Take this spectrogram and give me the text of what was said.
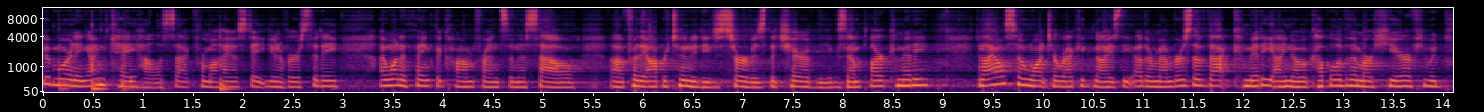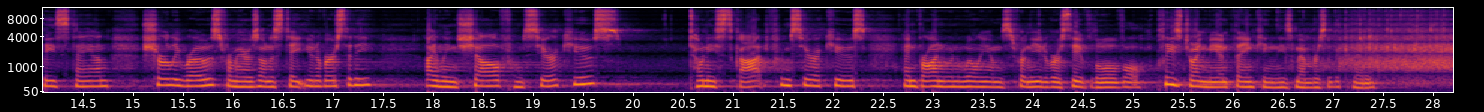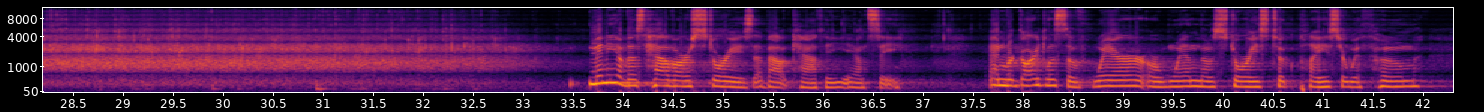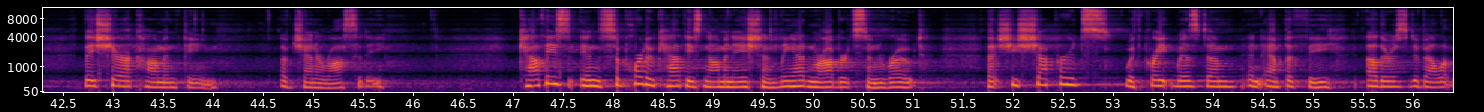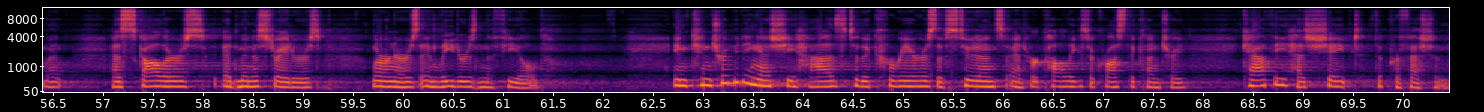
Good morning. I'm Kay Halasek from Ohio State University. I want to thank the conference and the SAL uh, for the opportunity to serve as the chair of the Exemplar Committee. And I also want to recognize the other members of that committee. I know a couple of them are here, if you would please stand. Shirley Rose from Arizona State University, Eileen Schell from Syracuse, Tony Scott from Syracuse, and Bronwyn Williams from the University of Louisville. Please join me in thanking these members of the committee. Many of us have our stories about Kathy Yancey. And regardless of where or when those stories took place or with whom, they share a common theme of generosity. Kathy's, in support of Kathy's nomination, Liane Robertson wrote that she shepherds with great wisdom and empathy others' development as scholars, administrators, learners, and leaders in the field. In contributing as she has to the careers of students and her colleagues across the country, Kathy has shaped the profession.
